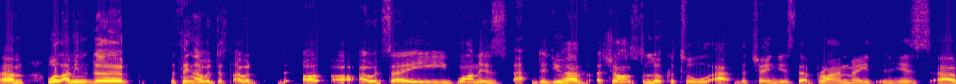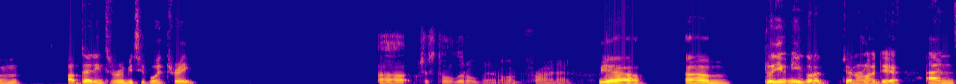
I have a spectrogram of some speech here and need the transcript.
Um, well, I mean the the thing I would just I would uh, uh, I would say one is uh, did you have a chance to look at all at the changes that Brian made in his um, updating to Ruby 2.3? Uh, just a little bit on Friday. Yeah. Um, so you you got a general idea, and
